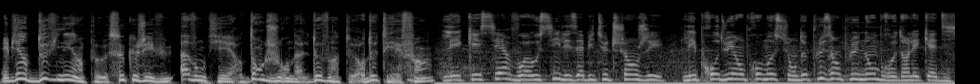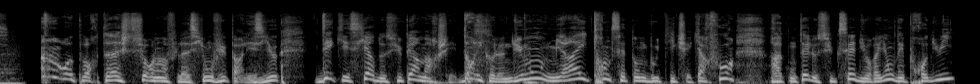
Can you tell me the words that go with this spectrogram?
Eh bien, devinez un peu ce que j'ai vu avant-hier dans le journal de 20h de TF1. Les caissières voient aussi les habitudes changer, les produits en promotion de plus en plus nombreux dans les caddies un reportage sur l'inflation vu par les yeux des caissières de supermarchés. Dans les colonnes du Monde, Mireille, 37 ans de boutique chez Carrefour, racontait le succès du rayon des produits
